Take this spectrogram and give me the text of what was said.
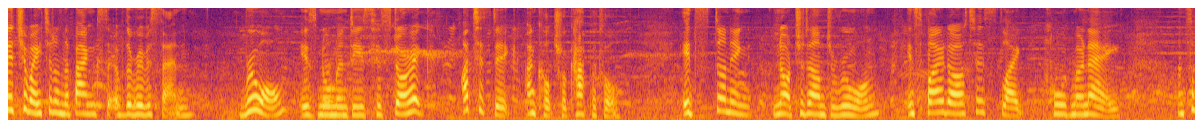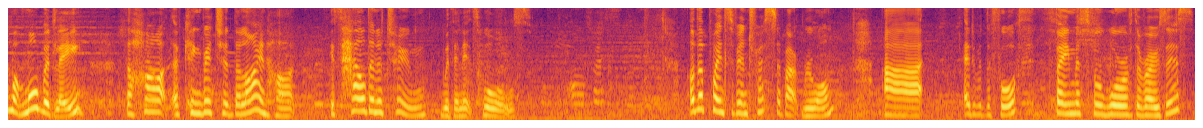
Situated on the banks of the River Seine, Rouen is Normandy's historic, artistic and cultural capital. Its stunning Notre Dame de Rouen inspired artists like Claude Monet, and somewhat morbidly, the heart of King Richard the Lionheart is held in a tomb within its walls. Other points of interest about Rouen are Edward IV, famous for War of the Roses,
